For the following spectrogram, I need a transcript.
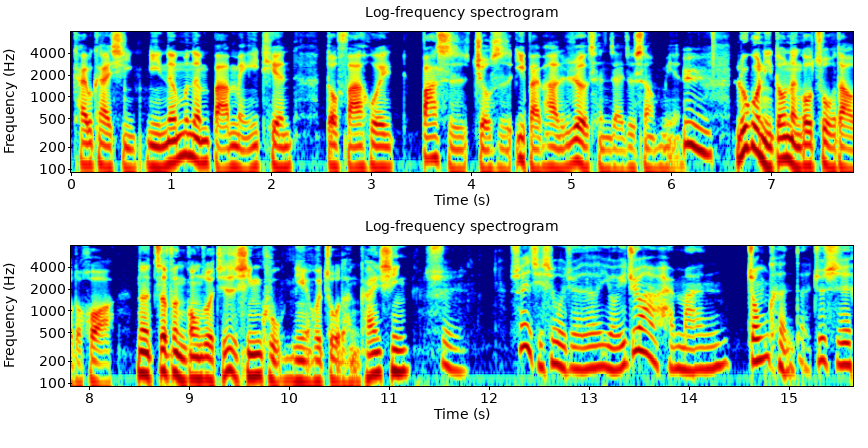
开不开心，你能不能把每一天都发挥八十九十一百帕的热忱在这上面。嗯，如果你都能够做到的话，那这份工作即使辛苦，你也会做得很开心。是。所以其实我觉得有一句话还蛮中肯的，就是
